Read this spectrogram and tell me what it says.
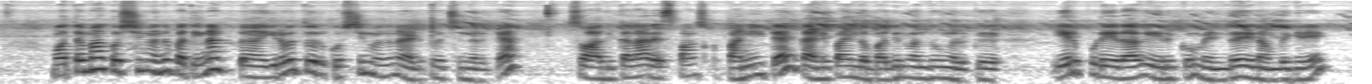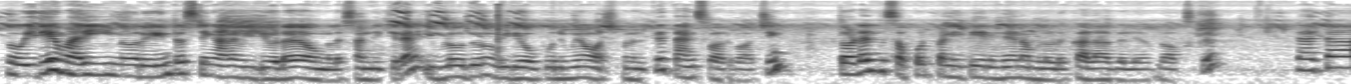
மொத்தமாக கொஸ்டின் வந்து பார்த்திங்கன்னா இருபத்தொரு கொஸ்டின் வந்து நான் எடுத்து வச்சுருந்துருக்கேன். ஸோ அதுக்கெல்லாம் ரெஸ்பான்ஸ் பண்ணிவிட்டேன் கண்டிப்பாக இந்த பதில் வந்து உங்களுக்கு ஏற்புடையதாக இருக்கும் என்று நம்புகிறேன். ஸோ இதே மாதிரி இன்னொரு இன்ட்ரெஸ்டிங்கான வீடியோட உங்களை சந்திக்கிறேன். இவ்வளோ தூரம் வீடியோ பொறுமையாக வாட்ச் பண்ணதுக்கு தேங்க்ஸ் ஃபார் வாட்சிங் தொடர்ந்து சப்போர்ட் பண்ணிகிட்டே இருங்க நம்மளோட கலாகல்யா வ்ளாக்ஸ்க்கு டாட்டா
